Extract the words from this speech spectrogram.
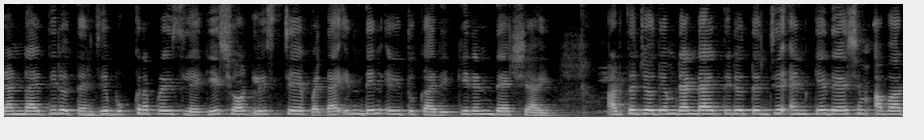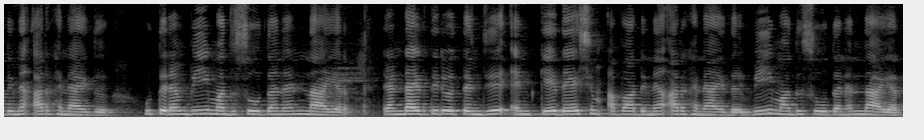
രണ്ടായിരത്തി ഇരുപത്തഞ്ച് ബുക്കർ പ്രൈസിലേക്ക് ഷോർട്ട് ലിസ്റ്റ് ചെയ്യപ്പെട്ട ഇന്ത്യൻ എഴുത്തുകാരി കിരൺ ദേശായി. അടുത്ത ചോദ്യം രണ്ടായിരത്തി ഇരുപത്തഞ്ച് എൻ കെ ദേശം അവാർഡിന് അർഹനായത്? ഉത്തരം വി. മധുസൂദനൻ നായർ. രണ്ടായിരത്തി ഇരുപത്തഞ്ച് എൻ കെ ദേശം അവാർഡിന് അർഹനായത് വി. മധുസൂദനൻ നായർ.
